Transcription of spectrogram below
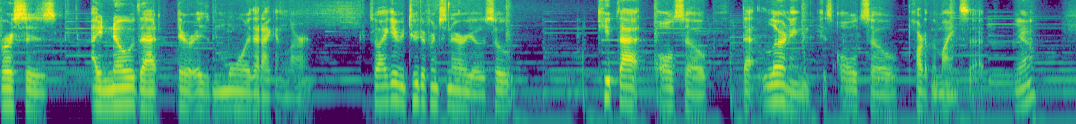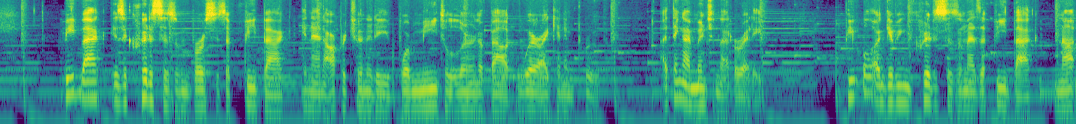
versus I know that there is more that I can learn. So, I gave you two different scenarios. So, keep that also that learning is also part of the mindset. Yeah? Feedback is a criticism versus a feedback in an opportunity for me to learn about where I can improve. I think I mentioned that already. People are giving criticism as a feedback, not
